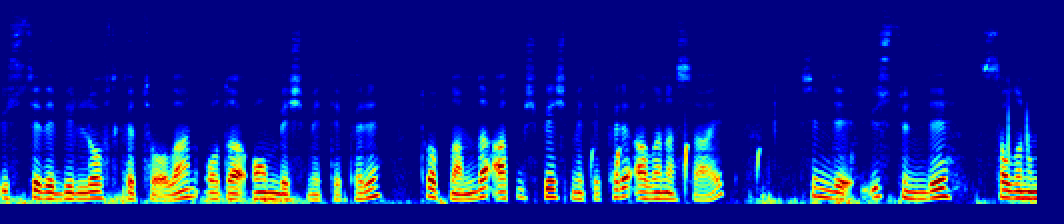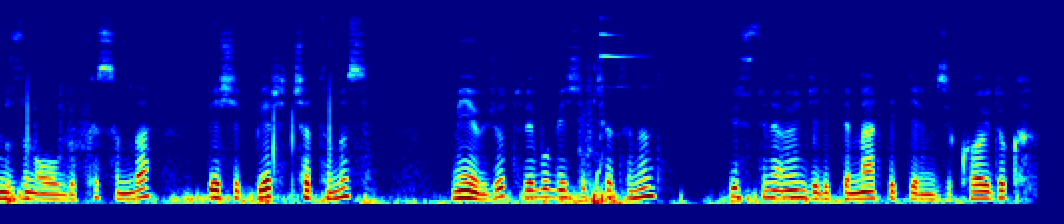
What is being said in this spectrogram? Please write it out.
üstte de bir loft katı olan, o da 15 metrekare. Toplamda 65 metrekare alana sahip. Şimdi üstünde salonumuzun olduğu kısımda beşik bir çatımız mevcut ve bu beşik çatının üstüne öncelikle merteklerimizi koyduk.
